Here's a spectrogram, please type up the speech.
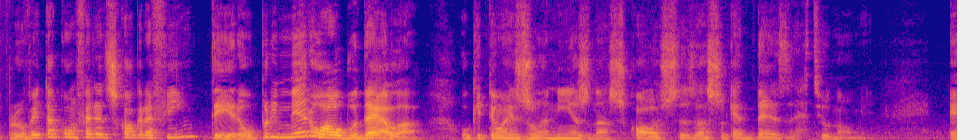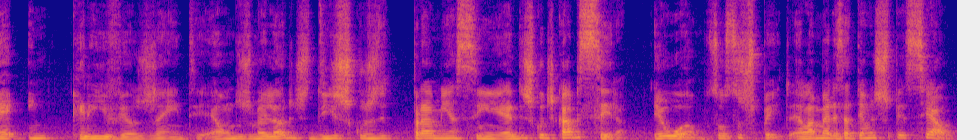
Aproveita e confere a discografia inteira. O primeiro álbum dela, o que tem umas joaninhas nas costas, acho que é Desert o nome é incrível, gente. É um dos melhores discos, pra mim, assim, é disco de cabeceira. Eu amo, sou suspeito. Ela merece até um especial.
